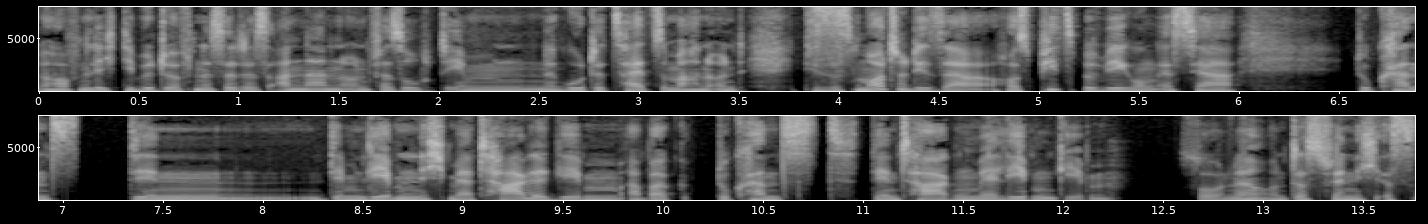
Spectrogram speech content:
hoffentlich die Bedürfnisse des anderen und versucht ihm eine gute Zeit zu machen. Und dieses Motto dieser Hospizbewegung ist ja, du kannst den, dem Leben nicht mehr Tage geben, aber du kannst den Tagen mehr Leben geben. So, ne? Und das finde ich ist,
